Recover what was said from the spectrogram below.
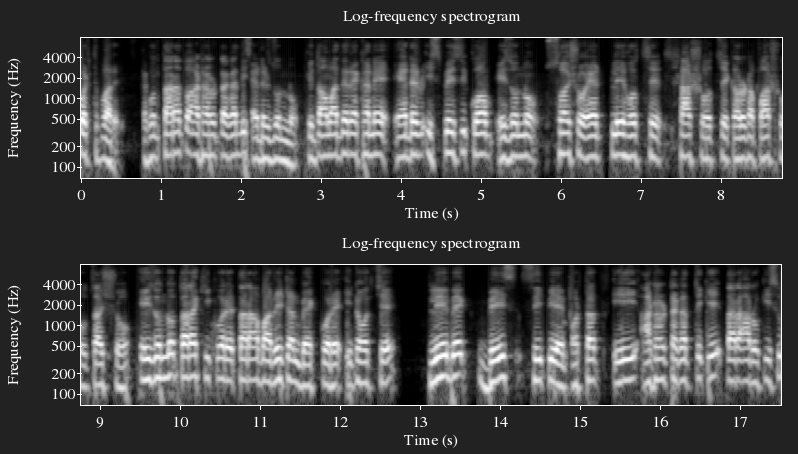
করতে পারে। এখন তারা তো আঠারো টাকা দিচ্ছে অ্যাডের জন্য। কিন্তু আমাদের এখানে অ্যাডের স্পেসই কম এই জন্য ছয়শো অ্যাড প্লে হচ্ছে, সাতশো হচ্ছে, কারোটা পাঁচশো, চারশো। এই জন্য তারা কি করে? তারা আবার রিটার্ন ব্যাক করে। এটা হচ্ছে প্লেব্যাক বেস সিপিএম অর্থাৎ এই আঠারো টাকার থেকে তারা আরও কিছু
